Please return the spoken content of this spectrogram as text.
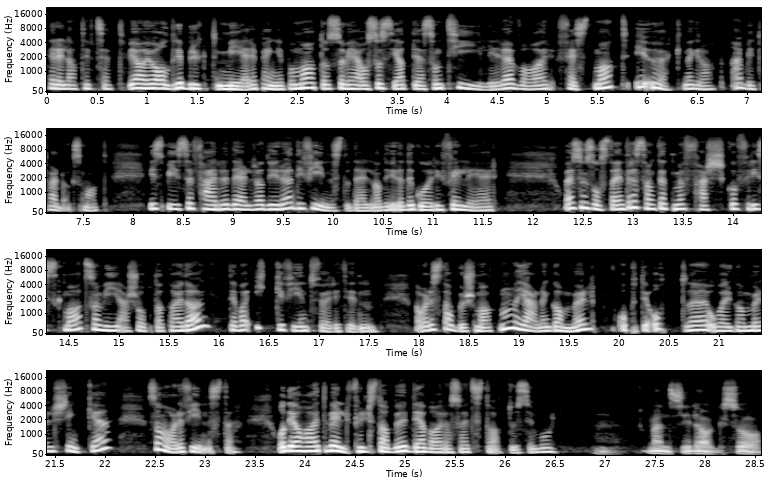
Relativt sett. Vi har jo aldri brukt mer penger på mat. Og så vil jeg også si at det som tidligere var festmat, i økende grad er blitt hverdagsmat. Vi spiser færre deler av dyret, de fineste delene av dyret. Det går i fileter. Og jeg synes også det er interessant dette med fersk og frisk mat, som vi er så opptatt av i dag. Det var ikke fint før i tiden. Da var det stabbursmaten, gjerne gammel, opptil åtte år gammel skinke, som var det fineste. Og det å ha et velfylt stabbur, det var altså et statussymbol. Mm. Mens i dag så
